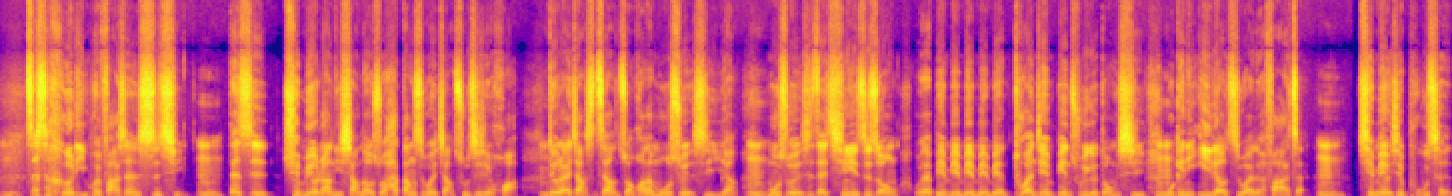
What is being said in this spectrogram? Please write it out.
嗯，这是合理会发生的事情，嗯，但是却没有让你想到说他当时会讲出这些话。对我来讲是这样的状况，那魔术也是一样，嗯，魔术也是在情理之中，我在变变变变变，突然间变出一个东西，我给你意料之外的发展，嗯，前面有一些铺陈，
